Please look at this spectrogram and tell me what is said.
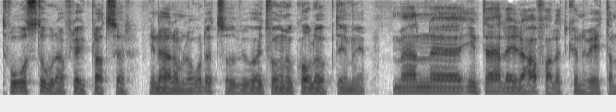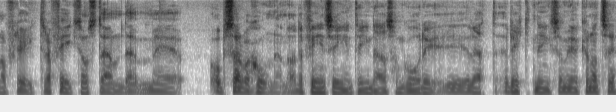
två stora flygplatser i närområdet så vi var ju tvungna att kolla upp det med. Men eh, inte heller i det här fallet kunde vi hitta någon flygtrafik som stämde med observationen. Då. Det finns ingenting där som går i, i rätt riktning som vi har kunnat se.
